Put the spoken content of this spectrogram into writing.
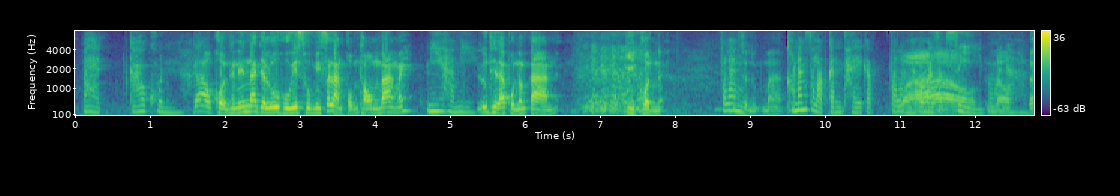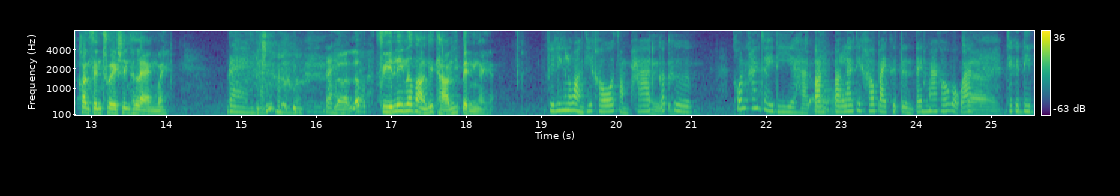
8 9 คนค่ะเก้าคนคนนี้น่าจะรู้ who is who มีฝรั่งผมทองบ้างไหม มีค่ะมีรู้ที่แล้วผมน้ำตาล กี่คนน่ะฝรั่งสนุกมากเขานั่งสลับกันไทยกับฝรั่งนะประมาณสักสี่ประมาณนะคะแล้ว concentration เขาแรงไหมแรงค่ะ แรงแล้วแล้ว feeling ระหว่างที่ถามที่เป็นยังไงอะ ฟีลลิ่งระหว่างที่เขาสัมภาษณ์ก็คือค่อนข้างใจดีอะค่ะ ตอนตอนแรกที่เข้าไปคือตื่นเต้นมากเขาก็บอกว่าใช่ take a deep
